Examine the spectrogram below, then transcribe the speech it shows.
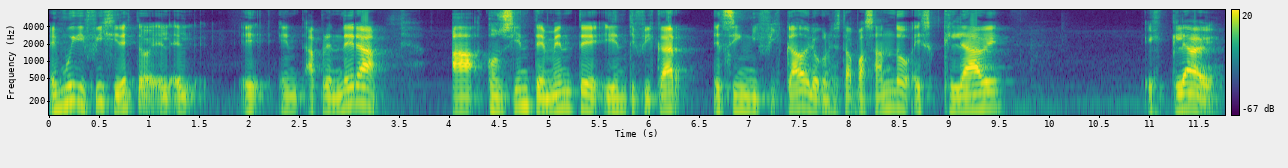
Es muy difícil esto, el, aprender a, a conscientemente identificar el significado de lo que nos está pasando es clave, es clave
